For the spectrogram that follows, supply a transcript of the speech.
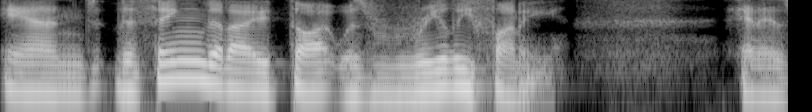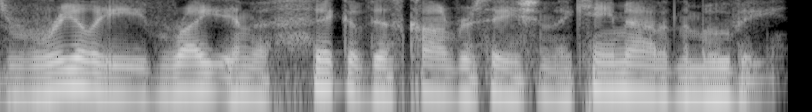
And the thing that I thought was really funny and is really right in the thick of this conversation that came out of the movie.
